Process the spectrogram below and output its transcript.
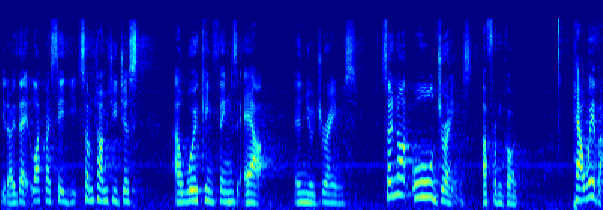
You know, that, like I said, sometimes you just are working things out in your dreams. So, not all dreams are from God. However,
